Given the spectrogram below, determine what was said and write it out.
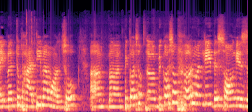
even to Bharti ma'am also. Um, because of because of her only, this song is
